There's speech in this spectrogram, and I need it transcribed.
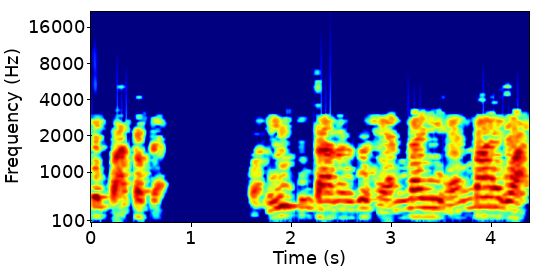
kết quả tốt đẹp còn nếu chúng ta nó cứ hẹn nay hẹn mai hoài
